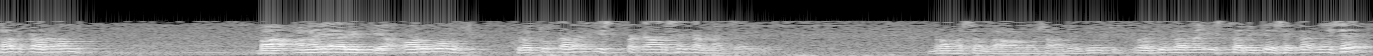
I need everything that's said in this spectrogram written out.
तत्कर्णम अनयारित्य और वो क्रतुकरण इस प्रकार से करना चाहिए। ब्रह्म स्वभाव साधे, जो क्रतुकरण इस तरीके से करने से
